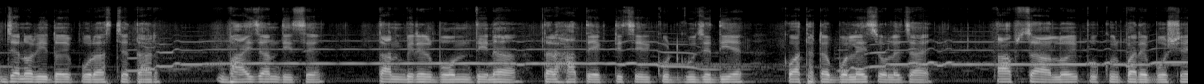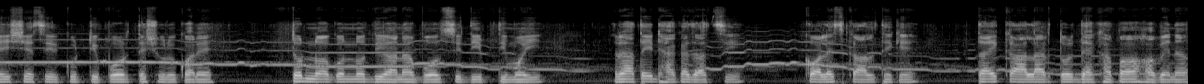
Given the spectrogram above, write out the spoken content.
যেন হৃদয় পোড়াচ্ছে তার। ভাইজান দিছে তানবীরের বোন দিনা তার হাতে একটি চিরকুট গুজে দিয়ে কথাটা বলেই চলে যায়। আফসা আলোয় পুকুর পাড়ে বসেই সে চিরকুটটি পড়তে শুরু করে। তোর নগণ্য দিওয়ানা বলছি দীপ্তিময়ী। রাতেই ঢাকা যাচ্ছি। কলেজ কাল থেকে। তাই কাল আর তোর দেখা পাওয়া হবে না।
